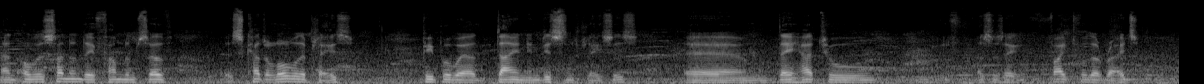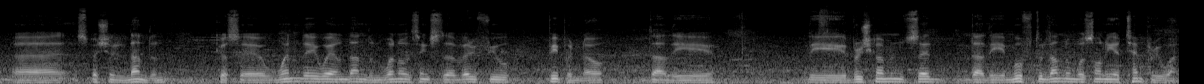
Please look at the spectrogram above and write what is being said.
And all of a sudden, they found themselves uh, scattered all over the place. People were dying in distant places. Um, they had to, as I say, fight for their rights, uh, especially in London, because uh, when they were in London, one of the things that very few people know that the the British government said that the move to London was only a temporary one,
